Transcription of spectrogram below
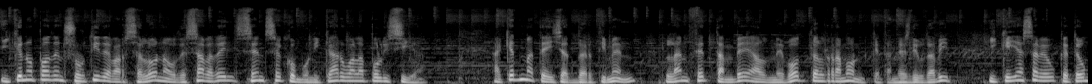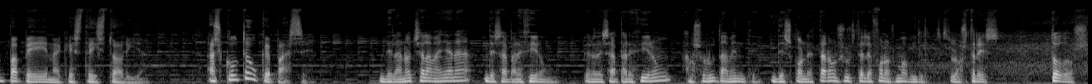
i que no poden sortir de Barcelona o de Sabadell sense comunicar-ho a la policia. Aquest mateix advertiment l'han fet també al nebot del Ramon, que també es diu David, i que ja sabeu que té un paper en aquesta història. Escolteu què passa. De la noche a la mañana desaparecieron, pero desaparecieron absolutamente. Desconectaron sus teléfonos móviles, los tres, todos.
